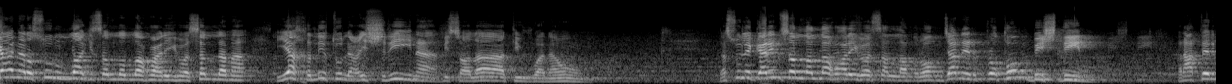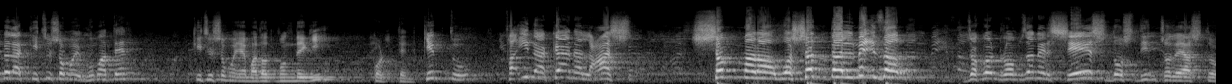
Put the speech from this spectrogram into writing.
كان رسول الله صلى الله عليه وسلم يخلط العشرين بصلاة ونوم রাসূল করিম সাল্লাল্লাহু আলাইহি ওয়াসাল্লাম রমজানের প্রথম 20 দিন রাতের বেলা কিছু সময় ঘুমাতেন কিছু সময় ইবাদত বন্দেগী করতেন কিন্তু ফাইদা কানাল আশর শাম্মারা ওয়াশাদ্দাল মিজার যখন রমজানের শেষ 10 দিন চলে আসতো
